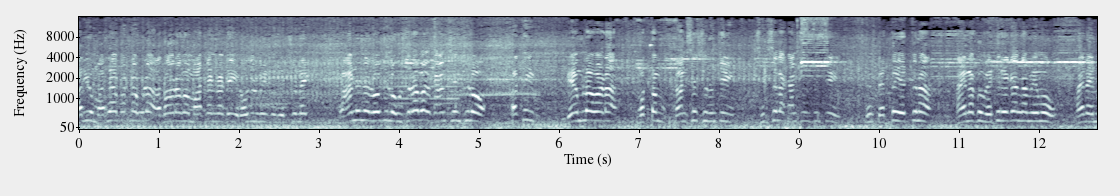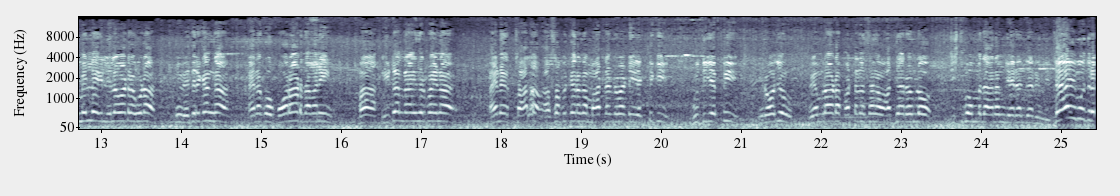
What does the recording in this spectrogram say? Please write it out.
మరియు మహిళా కూడా అగౌరవంగా మాట్లాడినట్టు ఈ రోజులు మీకు తెలుస్తున్నాయి రానున్న రోజుల్లో హుజరాబాద్ కాన్స్టిట్యూన్సీలో ప్రతి వేములవాడ మొత్తం కాన్స్టిట్యూన్సీ నుంచి సిరిసిల్ల కాన్స్టిట్యూన్సీ నుంచి మేము పెద్ద ఎత్తున ఆయనకు వ్యతిరేకంగా మేము ఆయన ఎమ్మెల్యే నిలబడ కూడా మేము వ్యతిరేకంగా ఆయనకు పోరాడదామని మా ఈటల రాజేంద్ర పైన ఆయన చాలా అసభ్యకరంగా మాట్లాడినటువంటి వ్యక్తికి బుద్ధి చెప్పి ఈరోజు వేములవాడ పట్టణ సంఘం ఆధ్వర్యంలో దిష్టి బొమ్మ దానం చేయడం జరిగింది. జై ముద్ర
